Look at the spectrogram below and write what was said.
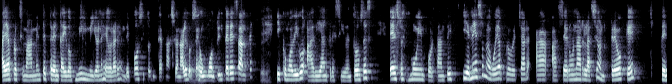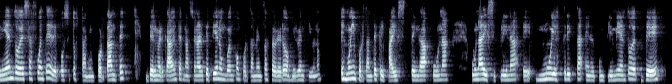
Hay aproximadamente 32 mil millones de dólares en depósitos internacionales, o sea, es un monto interesante. Y como digo, habían crecido. Entonces, eso es muy importante. Y, en eso me voy a aprovechar a, a hacer una relación. Creo que teniendo esa fuente de depósitos tan importante del mercado internacional que tiene un buen comportamiento a febrero de 2021, es muy importante que el país tenga una una disciplina eh, muy estricta en el cumplimiento de,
